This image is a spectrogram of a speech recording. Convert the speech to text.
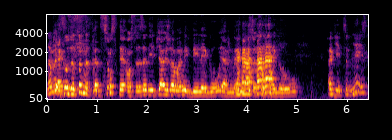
Non, Puis mais à cause de ça, notre tradition, c'était on se faisait des pièges de même avec des Legos. Il arrivait, on achetait des Legos. Ok, tu me niaises.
